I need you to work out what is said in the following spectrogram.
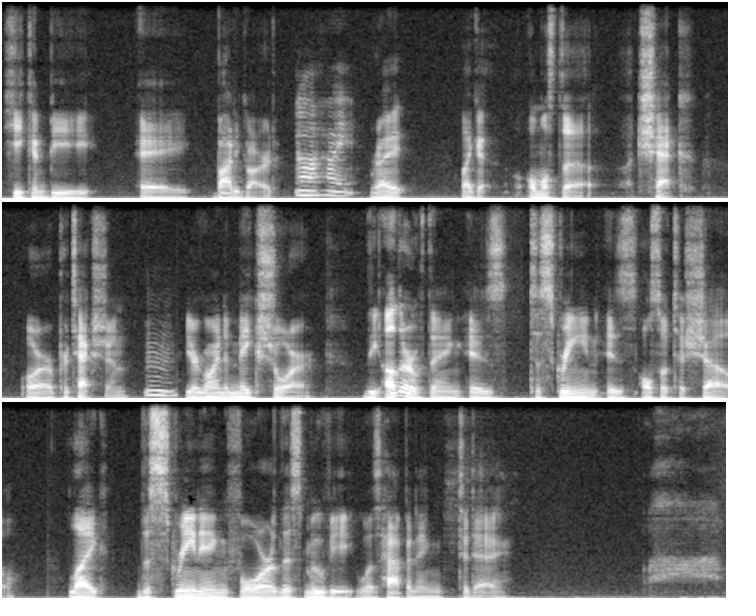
he can be a bodyguard. Ah, uh, hi. Right? Like a, almost a, a, check or protection. Mm. You're going to make sure. The other thing is to screen is also to show. Like the screening for this movie was happening today.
